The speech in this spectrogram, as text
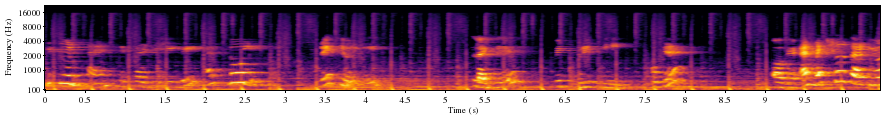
with your hand, exercise and slowly raise your leg like this with breathing. Okay? Okay, and make sure that your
